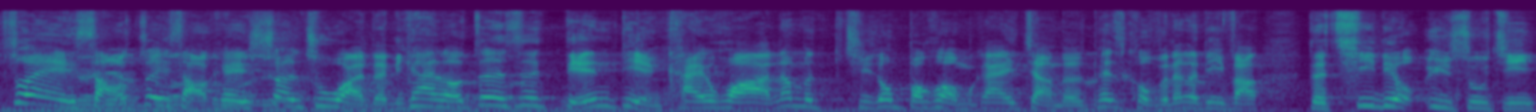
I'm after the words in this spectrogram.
最少最少可以算出来的。你看哦，真的是点点开花。那么其中包括我们刚才讲的 Peskov 那个地方的七六运输机，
